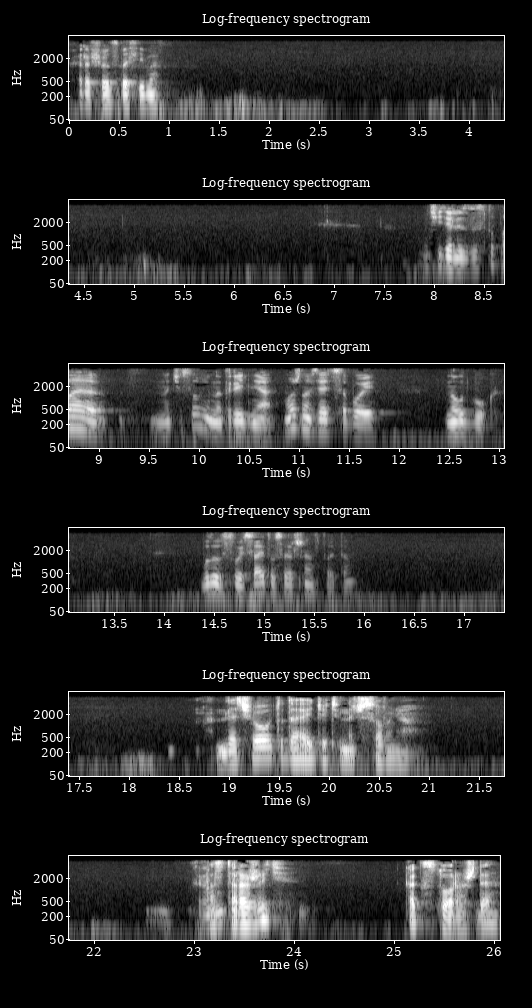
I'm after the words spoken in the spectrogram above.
Хорошо, спасибо. Учитель, заступая на часовню на три дня, можно взять с собой ноутбук? Буду свой сайт усовершенствовать там. Для чего вы туда идете на часовню? Хранить. Посторожить? Как сторож, да?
